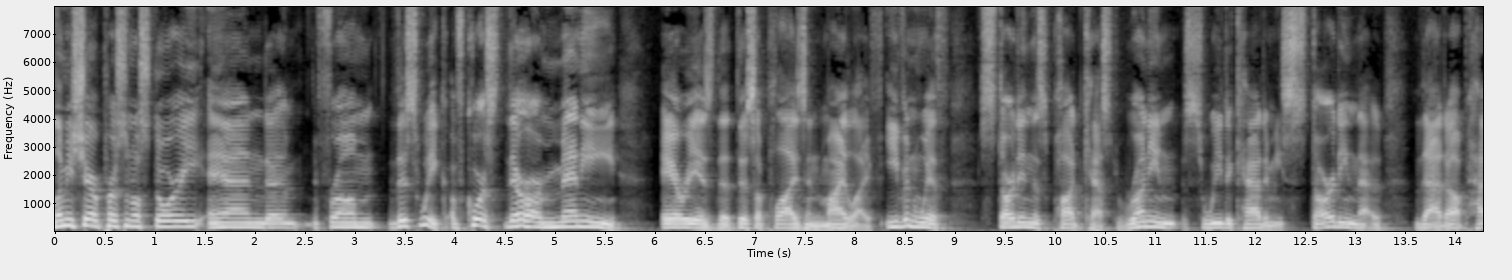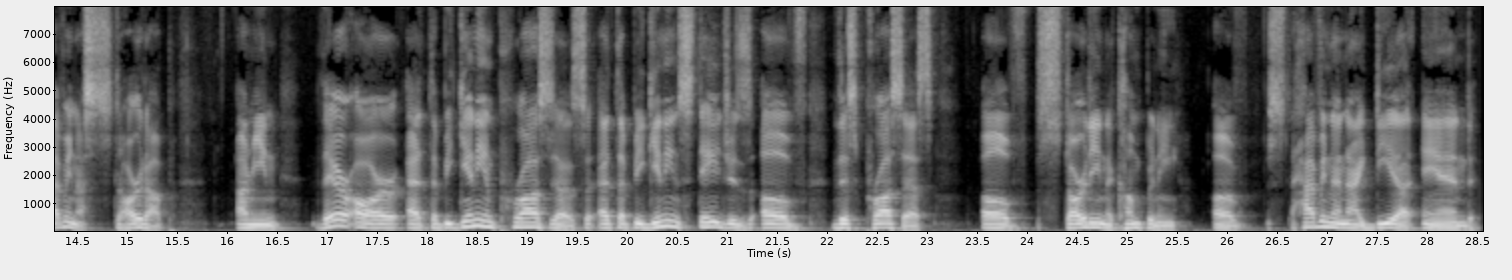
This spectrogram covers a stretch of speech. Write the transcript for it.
let me share a personal story and um, from this week. Of course, there are many areas that this applies in my life, even with starting this podcast, running Sweet Academy, starting that that up, having a startup. I mean, there are at the beginning process, at the beginning stages of this process of starting a company, of having an idea and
